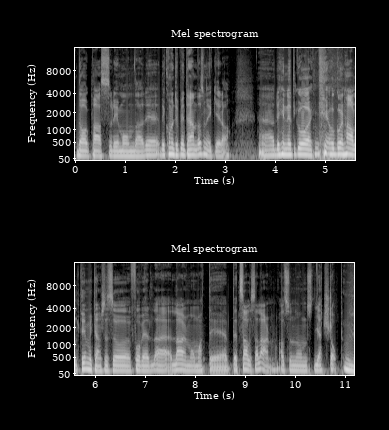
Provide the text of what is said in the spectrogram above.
dagpass och det är måndag. Det, det kommer typ inte hända så mycket idag. Eh, Det hinner inte gå, och går en halvtimme kanske så får vi ett larm om att det är ett salsalarm, alltså någon hjärtstopp Mm.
